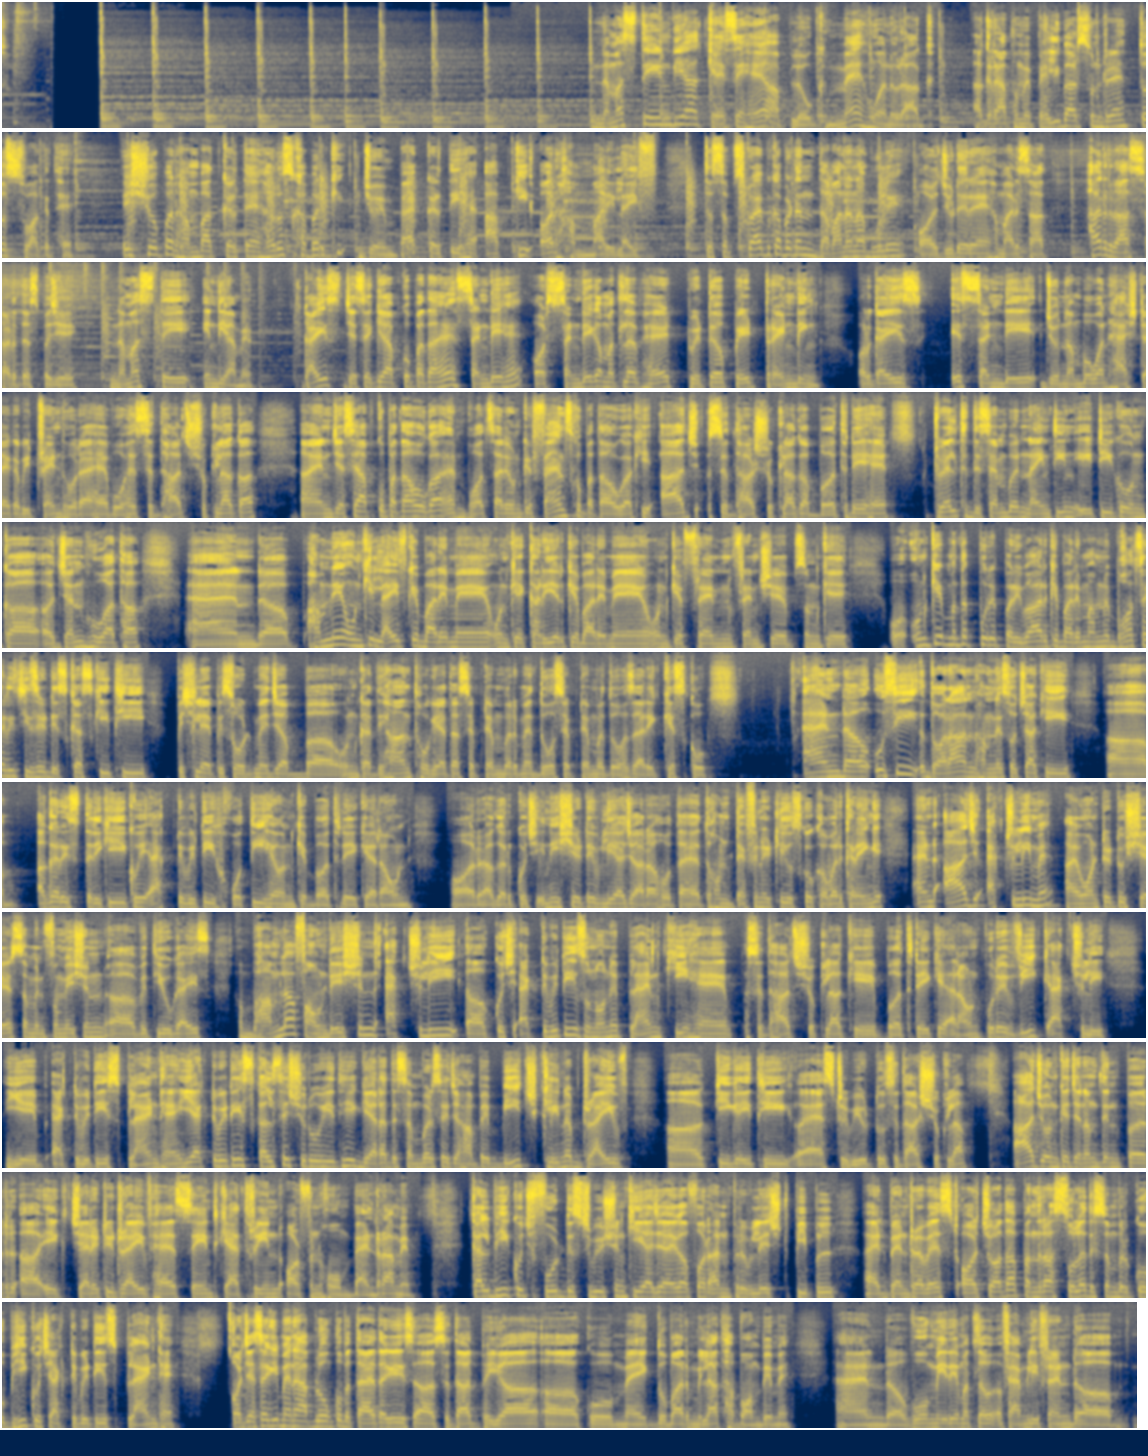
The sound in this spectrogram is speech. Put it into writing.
नमस्ते India, कैसे हैं आप लोग? मैं हूँ अनुराग। अगर आप हमें पहली बार सुन रहे हैं तो स्वागत है। इस शो पर हम बात करते हैं हर उस खबर की, जो इम्पैक्ट करती है आपकी और हमारी लाइफ तो सब्सक्राइब का बटन दबाना ना भूलें और जुड़े रहें हमारे साथ हर रात साढ़े दस बजे नमस्ते इंडिया में। गाइस जैसे कि आपको पता है संडे है और संडे का मतलब है ट्विटर पे ट्रेंडिंग और गाइस इस संडे जो नंबर वन हैशटैग अभी ट्रेंड हो रहा है, वो है सिद्धार्थ शुक्ला का। एंड जैसे आपको पता होगा एंड बहुत सारे उनके फैंस को पता होगा कि आज सिद्धार्थ शुक्ला का बर्थडे है। ट्वेल्थ दिसंबर 1980 को उनका जन्म हुआ था। एंड हमने उनकी लाइफ के बारे में, उनके करियर के बारे में, उनके फ्रेंड फ्रेंडशिप्स उनके उनके मतलब पूरे परिवार के बारे में हमने बहुत सारी चीज़ें डिस्कस की थी पिछले एपिसोड में जब उनका देहांत हो गया था सितंबर में 2 सितंबर 2021 को। एंड uh, उसी दौरान हमने सोचा कि uh, अगर इस तरीके की कोई एक्टिविटी होती है उनके बर्थडे के अराउंड और अगर कुछ इनिशिएटिव लिया जा रहा होता है तो हम डेफिनेटली उसको कवर करेंगे। एंड आज एक्चुअली में I wanted to share some information with you guys Bhamla foundation actually कुछ एक्टिविटीज़ उन्होंने प्लान की हैं सिद्धार्थ शुक्ला के बर्थडे के अराउंड पूरे वीक एक्चुअली ये एक्टिविटीज़ प्लान हैं। ये एक्टिविटीज़ कल से शुरू हुई थी 11 दिसंबर से जहाँ पे बीच क्लीन अप ड्राइव की गई थी as tribute to Siddharth Shukla. आज उनके जन्मदिन पर एक चैरिटी ड्राइव है Saint Catherine orphan home Bandra में। कल भी कुछ फ़ूड डिस्ट्रीब्यूशन किया जाएगा for unprivileged people at Bandra west और 14, 15, 16 दिसंबर को भी कुछ एक्टिविटीज़ प्लान है। और जैसा कि मैंने आप लोगों को बताया था कि सिद्धार्थ भैया को मैं एक दो बार मिला था बॉम्बे में एंड वो मेरे मतलब फैमिली फ्रेंड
